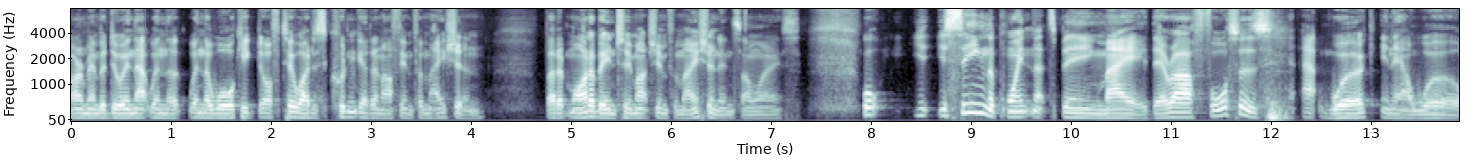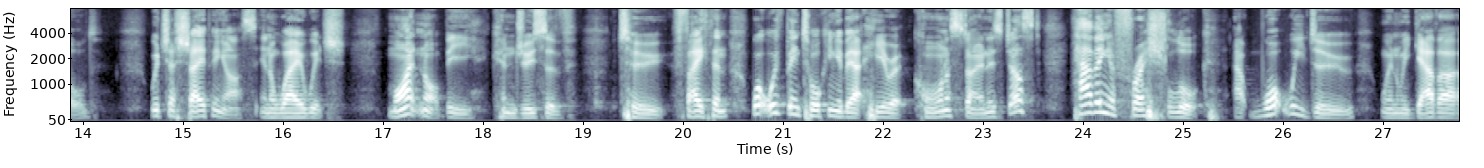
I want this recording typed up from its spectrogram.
I remember doing that when the when the war kicked off too. I just couldn't get enough information, but it might have been too much information in some ways. Well, you're seeing the point that's being made. There are forces at work in our world which are shaping us in a way which might not be conducive to faith. And what we've been talking about here at Cornerstone is just having a fresh look at what we do when we gather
